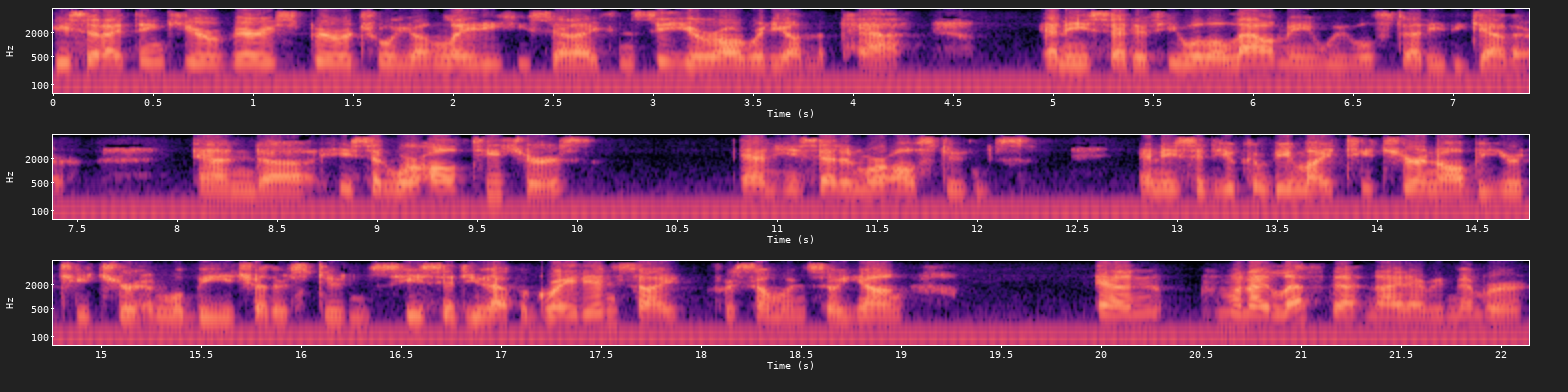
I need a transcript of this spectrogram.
He said, I think you're a very spiritual young lady. He said, I can see you're already on the path. And he said, if you will allow me, we will study together. And uh, he said, we're all teachers. And he said, and we're all students. And he said, you can be my teacher and I'll be your teacher and we'll be each other's students. He said, you have a great insight for someone so young. And when I left that night, I remember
